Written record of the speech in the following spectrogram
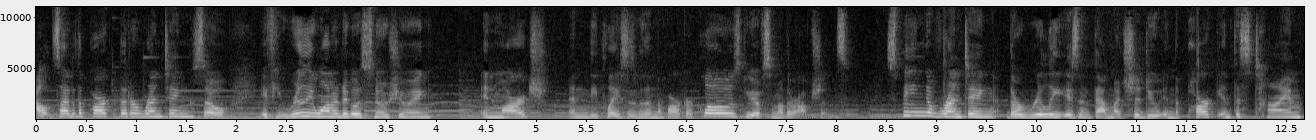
outside of the park that are renting, so if you really wanted to go snowshoeing in March and the places within the park are closed, you have some other options. Speaking of renting, there really isn't that much to do in the park at this time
